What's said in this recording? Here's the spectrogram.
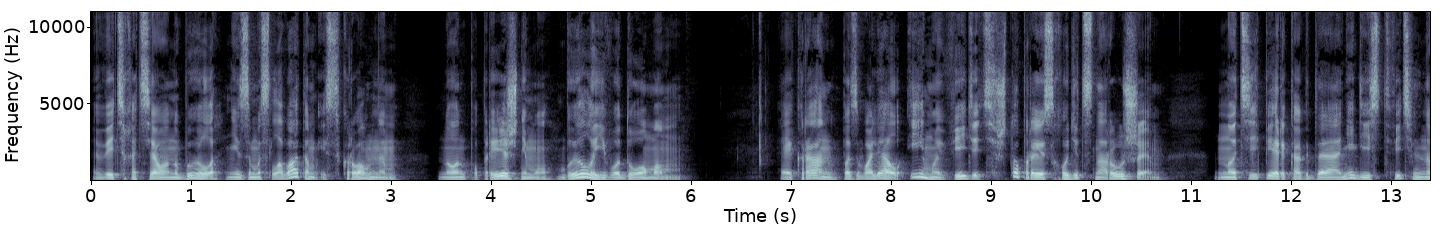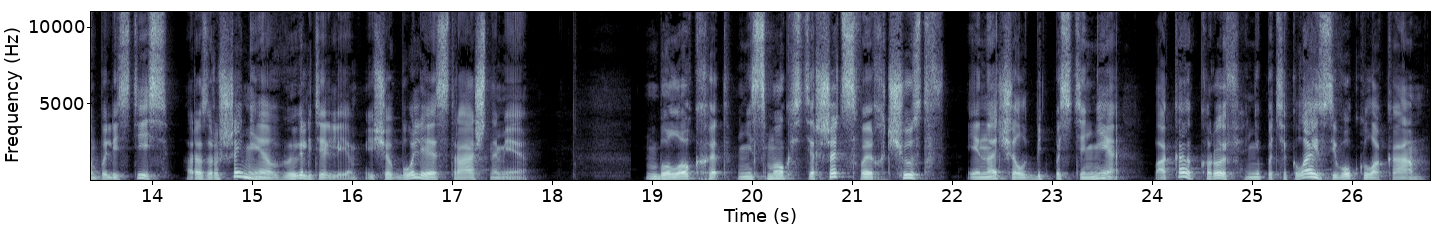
Ведь хотя он был незамысловатым и скромным, но он по-прежнему был его домом. Экран позволял им видеть, что происходит снаружи, но теперь, когда они действительно были здесь, разрушения выглядели еще более страшными. Блокхед не смог сдержать своих чувств и начал бить по стене, пока кровь не потекла из его кулака.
